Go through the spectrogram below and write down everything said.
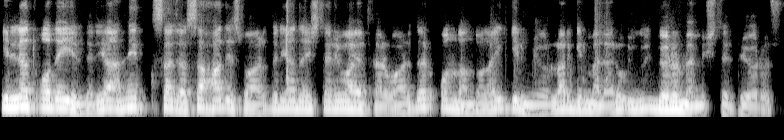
İllet o değildir. Yani kısacası hadis vardır ya da işte rivayetler vardır. Ondan dolayı girmiyorlar. Girmeleri uygun görülmemiştir diyoruz.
